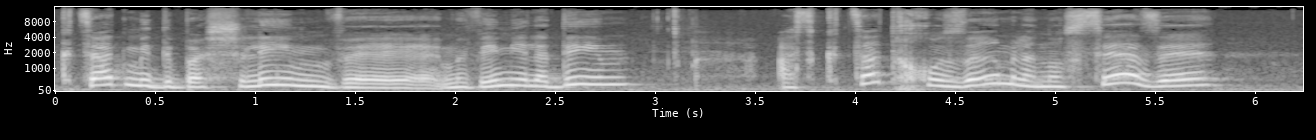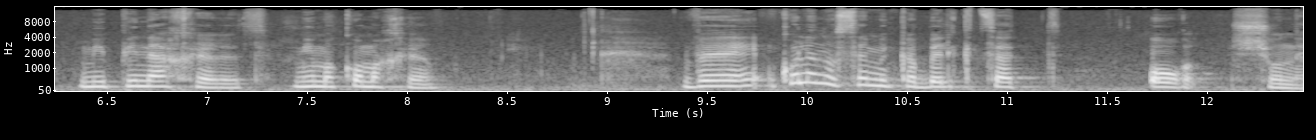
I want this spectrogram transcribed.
קצת מתבשלים ומביאים ילדים, אז קצת חוזרים לנושא הזה מפינה אחרת, ממקום אחר. וכל הנושא מקבל קצת אור שונה.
